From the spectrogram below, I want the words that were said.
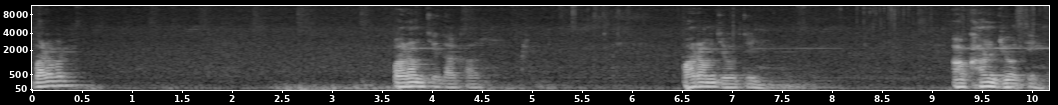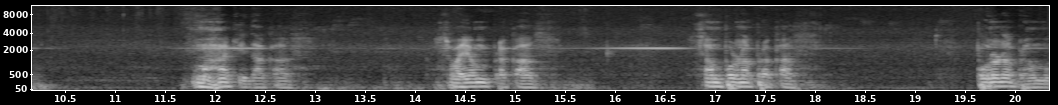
બરાબર પરમ ચિદાકાશ પરમ જ્યોતિ અખંડ જ્યોતિ મહાચિદાકાશ સ્વયં પ્રકાશ સંપૂર્ણ પ્રકાશ પૂર્ણ બ્રહ્મ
